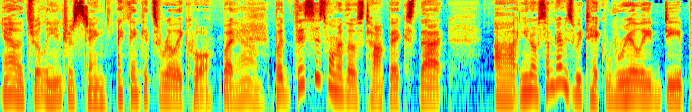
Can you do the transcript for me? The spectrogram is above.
Yeah, that's really interesting. I think it's really cool. But Yeah. but this is one of those topics that uh, you know sometimes we take really deep,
